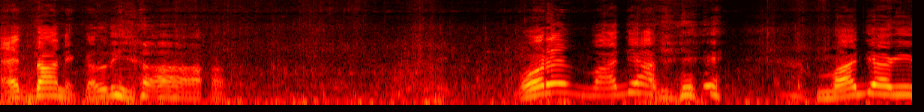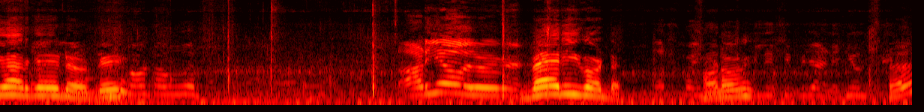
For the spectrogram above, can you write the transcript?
ਐਦਾਂ ਨਿਕਲਦੀ ਆ। ਮੋਰੇ ਮੱਝ ਆ ਗਈ ਮੱਝ ਆ ਗਈ। ਕਰਕੇ ਡੋਗੇ ਆੜੀਆਂ ਹੋ ਜਾਵੇ ਵੈਰੀ ਗੁੱਡ ਹੁਣ ਉਹ ਹੈ?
